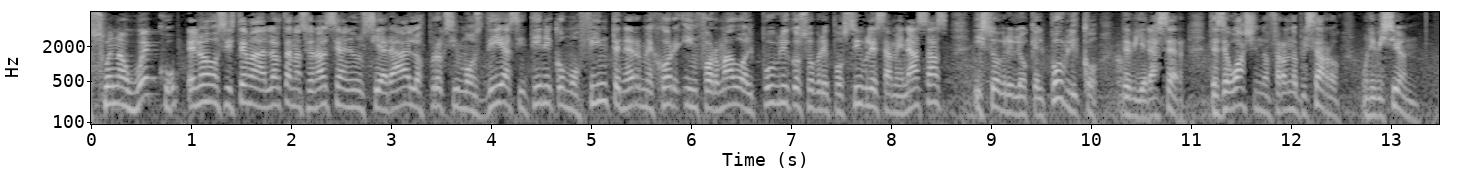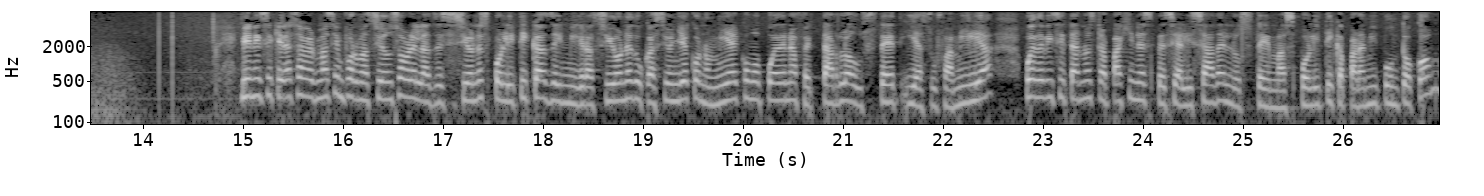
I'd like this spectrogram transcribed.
suena hueco. El nuevo sistema de alerta nacional se anunciará en los próximos días y tiene como fin tener mejor informado al público sobre posibles amenazas y sobre lo que el público debiera hacer. Desde Washington, Fernando Pizarro, Univisión. Bien, y si quiere saber más información sobre las decisiones políticas de inmigración, educación y economía y cómo pueden afectarlo a usted y a su familia, puede visitar nuestra página especializada en los temas politicaparamí.com.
